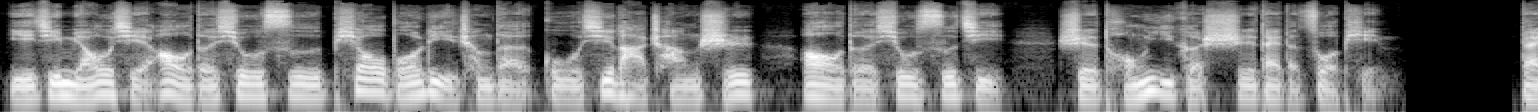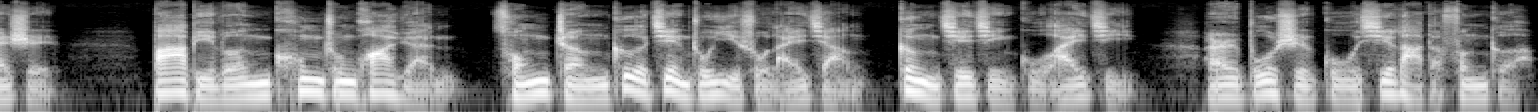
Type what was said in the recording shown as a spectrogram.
以及描写奥德修斯漂泊历程的古希腊长诗《奥德修斯记》是同一个时代的作品。但是，巴比伦空中花园从整个建筑艺术来讲更接近古埃及，而不是古希腊的风格。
